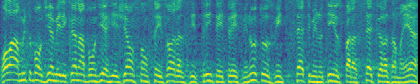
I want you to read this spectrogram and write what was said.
Olá, muito bom dia, americana. Bom dia, região. São 6 horas e 33 minutos, 27 minutinhos para 7 horas da manhã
